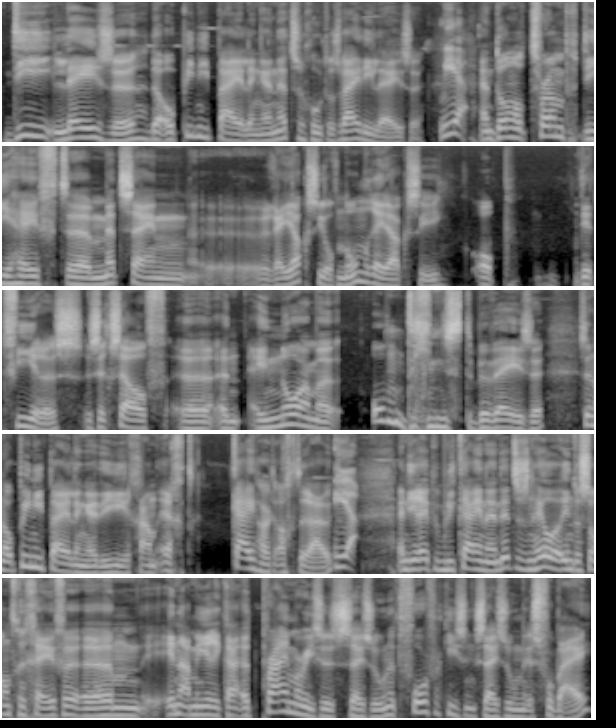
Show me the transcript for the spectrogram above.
die lezen de opiniepeilingen net zo goed als wij die lezen. Ja. En Donald Trump die heeft eh, met zijn eh, reactie of non-reactie op dit virus zichzelf een enorme ondienst bewezen. Zijn opiniepeilingen die gaan echt keihard achteruit. Ja. En die Republikeinen, en dit is een heel interessant gegeven, ehm, in Amerika het primaries seizoen, het voorverkiezingsseizoen is voorbij.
